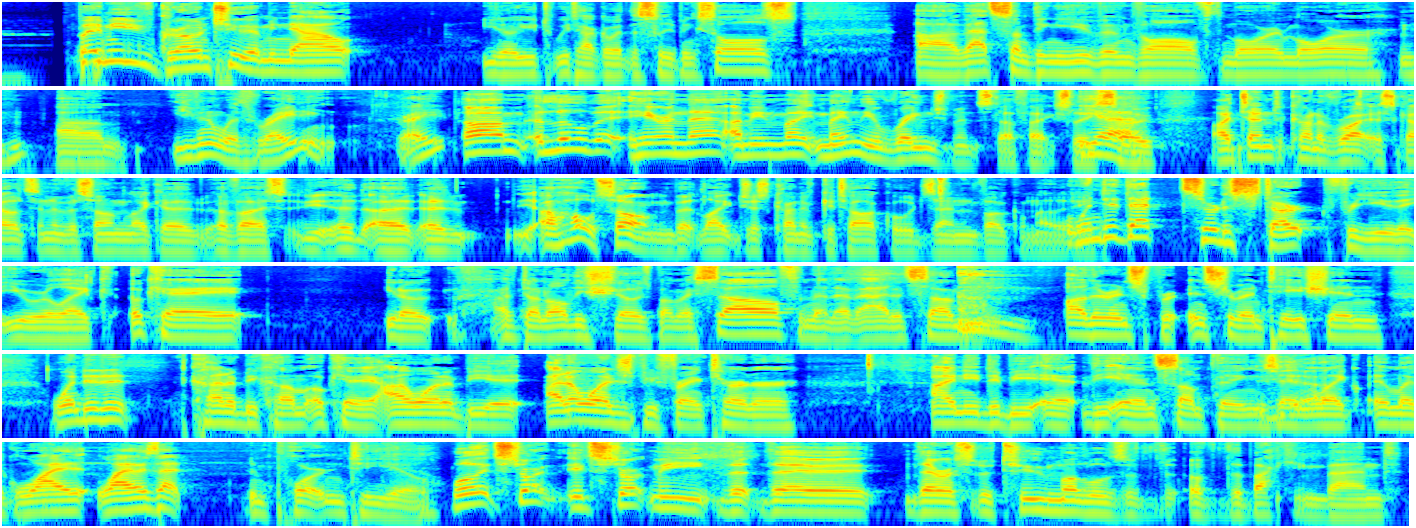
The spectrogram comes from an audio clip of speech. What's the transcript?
But I mean, you've grown too. I mean, now, you know, you, we talk about the Sleeping Souls. Uh, that's something you've involved more and more, um, even with writing, right? Um, a little bit here and there. I mean, ma- mainly arrangement stuff, actually. Yeah. So I tend to kind of write a skeleton of a song, like a, a verse, a, a, a, a whole song, but like just kind of guitar chords and vocal melody. When did that sort of start for you that you were like, okay, you know, I've done all these shows by myself and then I've added some other instru- instrumentation. When did it kind of become, okay, I want to be it. I don't want to just be Frank Turner. I need to be An- the and somethings and Yeah. like, and like, why, why is that important to you? Well, it struck it struck me that there there are sort of two models of the, of the backing band.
